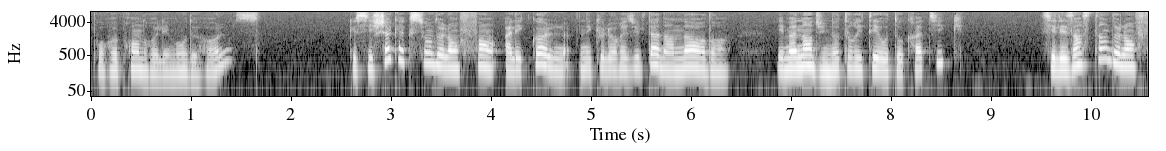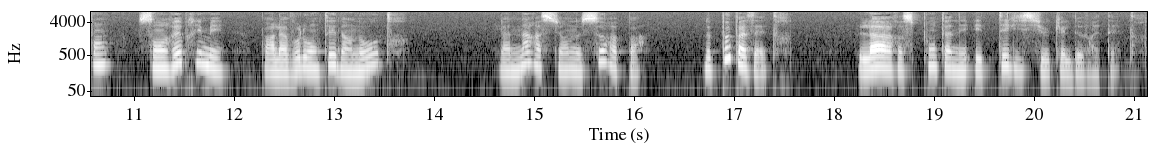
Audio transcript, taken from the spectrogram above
pour reprendre les mots de Holmes, que si chaque action de l'enfant à l'école n'est que le résultat d'un ordre émanant d'une autorité autocratique, si les instincts de l'enfant sont réprimés par la volonté d'un autre, la narration ne sera pas, ne peut pas être, l'art spontané et délicieux qu'elle devrait être.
